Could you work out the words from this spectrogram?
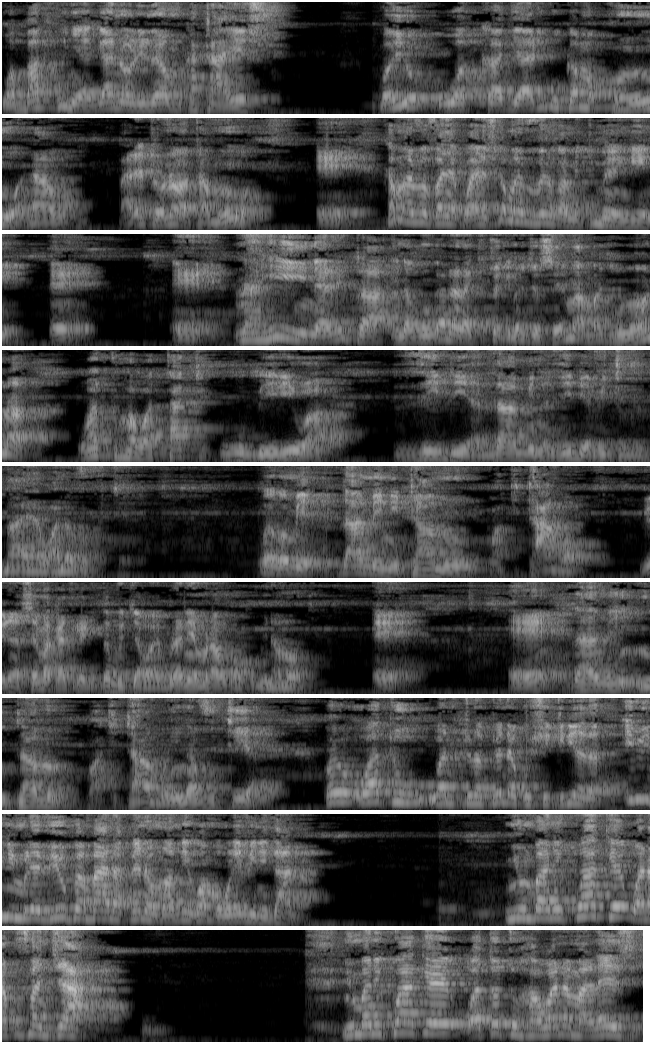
wabaki kwenye agano linalomkataa Yesu kwa hiyo wakajaribu kama kumuua nao. baadaye tunaona watamuua eh kama alivyofanya kwa Yesu kama alivyofanya kwa mitume wengine eh eh na hii inaleta inagongana na kichwa kinachosema ambacho tunaona watu hawataki kuhubiriwa dhidi ya dhambi na dhidi ya vitu vibaya wanavyovitenda. Hiyo dhambi ni tamu kwa kitambo. Biblia inasema katika kitabu cha Waebrania mlango wa 11. Eh. Eh, dhambi ni tamu kwa kitambo inavutia. Kwa hiyo watu wan, tunapenda kushikilia hivi ni mlevi yupi ambaye anapenda umwambie kwamba ulevi ni dhambi? Nyumbani kwake wanakufa njaa. Nyumbani kwake watoto hawana malezi.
